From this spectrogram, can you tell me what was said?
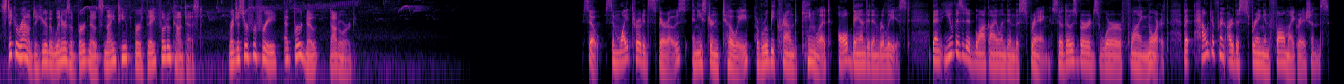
stick around to hear the winners of BirdNote's 19th birthday photo contest. Register for free at birdnote.org. So, some white throated sparrows, an eastern towhee, a ruby crowned kinglet, all banded and released. Ben, you visited Block Island in the spring, so those birds were flying north. But how different are the spring and fall migrations?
